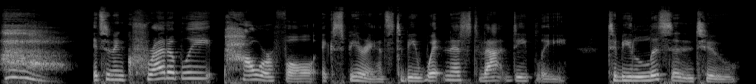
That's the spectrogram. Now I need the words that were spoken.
it's an incredibly powerful experience to be witnessed that deeply, to be listened to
